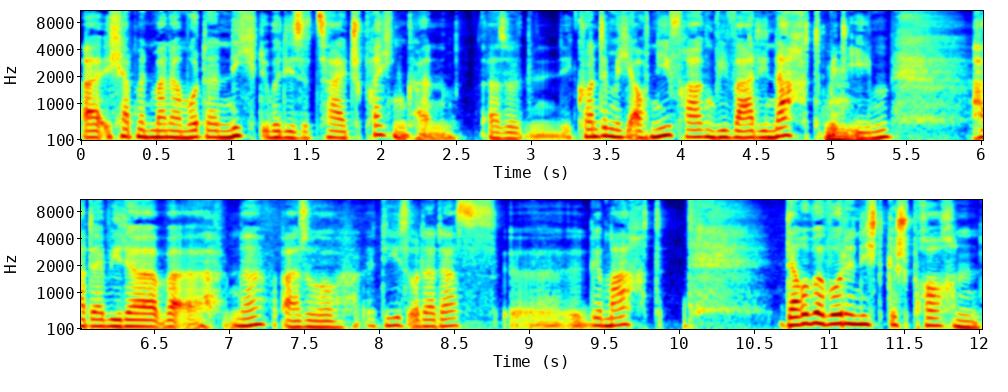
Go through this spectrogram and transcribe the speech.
Äh, ich habe mit meiner Mutter nicht über diese Zeit sprechen können. Also ich konnte mich auch nie fragen, wie war die Nacht mit mhm. ihm? Hat er wieder, ne, also dies oder das äh, gemacht? Darüber wurde nicht gesprochen.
